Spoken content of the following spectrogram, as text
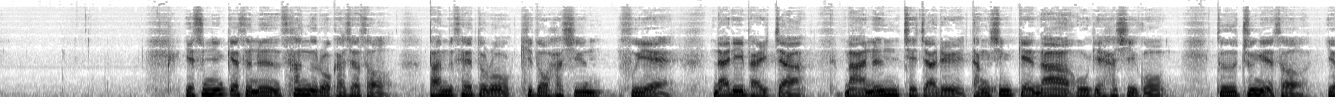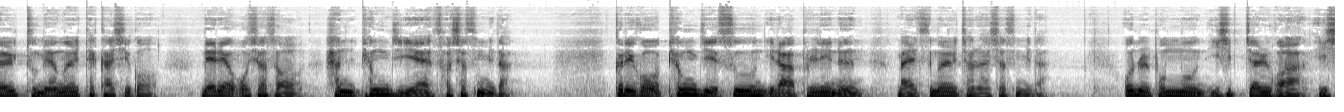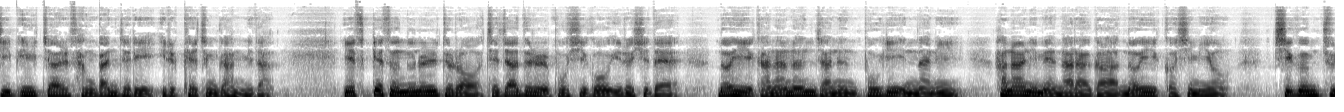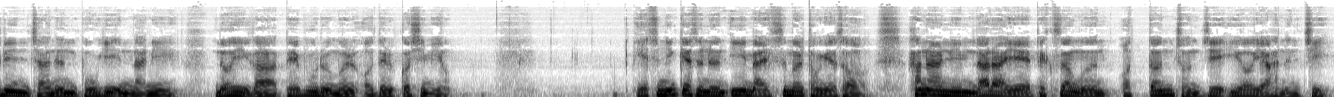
예수님께서는 산으로 가셔서 밤새도록 기도하신 후에 날이 밝자 많은 제자를 당신께 나아오게 하시고 그 중에서 열두 명을 택하시고 내려오셔서 한 평지에 서셨습니다. 그리고 평지 수훈이라 불리는 말씀을 전하셨습니다. 오늘 본문 20절과 21절 상반절이 이렇게 증가합니다. 예수께서 눈을 들어 제자들을 보시고 이르시되 너희 가난한 자는 복이 있나니 하나님의 나라가 너희 것이며 지금 줄인 자는 복이 있나니 너희가 배부름을 얻을 것이며 예수님께서는 이 말씀을 통해서 하나님 나라의 백성은 어떤 존재이어야 하는지,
